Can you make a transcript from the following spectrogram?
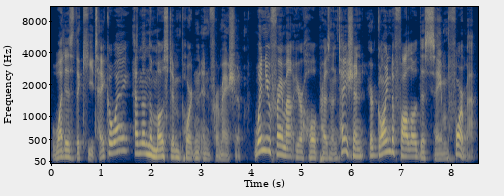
what is the key takeaway, and then the most important information. When you frame out your whole presentation, you're going to follow this same format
